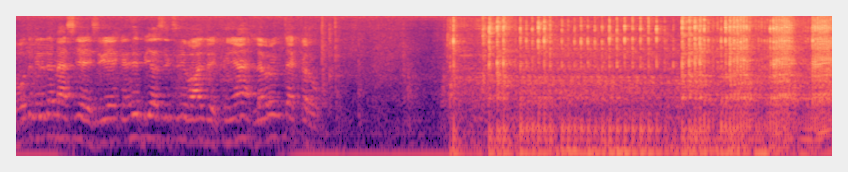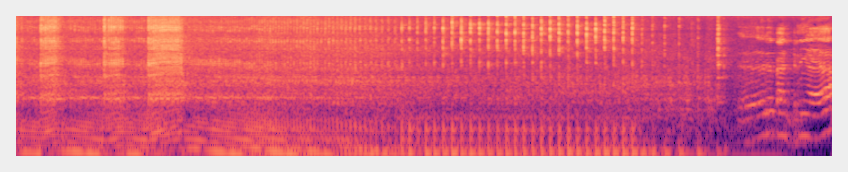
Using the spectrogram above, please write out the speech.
ਬਹੁਤ ਵੀਰੇ ਦੇ ਮੈਸੇਜ ਆਏ ਸੀਗੇ, ਕਹਿੰਦੇ BS6 ਦੀ ਆਵਾਜ਼ ਦੇਖਣੀ ਹੈ ਲੈ ਚੈੱਕ ਕਰੋ। ਇਹਦੇ ਨਹੀਂ ਆਇਆ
